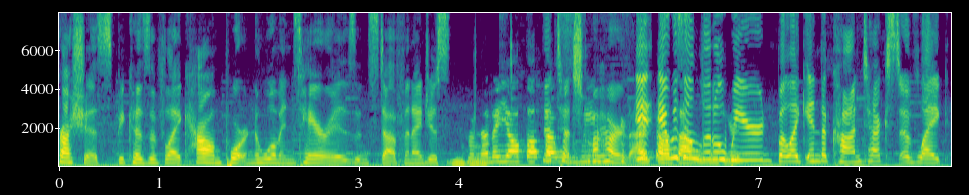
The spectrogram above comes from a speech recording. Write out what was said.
precious because of like how important a woman's hair is and stuff. And I just So none of y'all thought that that, touched my weird, heart. 'Cause I It, it was a little weird. weird, but like in the context of like,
